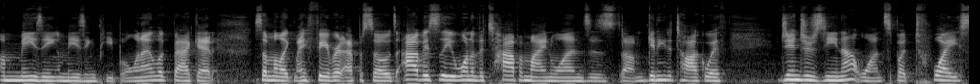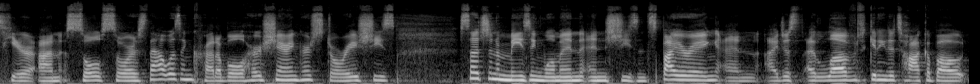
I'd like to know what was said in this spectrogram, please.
amazing, amazing people. When I look back at some of like my favorite episodes, obviously one of the top of mind ones is um, getting to talk with Ginger Zee not once but twice here on Soul Source. That was incredible. Her sharing her story. She's such an amazing woman and she's inspiring and I just I loved getting to talk about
